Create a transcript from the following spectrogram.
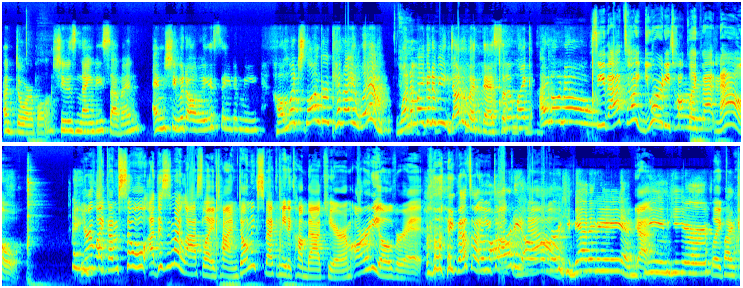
adorable. She was 97, and she would always say to me, How much longer can I live? When am I going to be done with this? And I'm like, I don't know. See, that's how you already talk like that now. You're like, I'm so. Uh, this is my last lifetime. Don't expect me to come back here. I'm already over it. like that's how I'm you talk already now. over humanity and Yeah. being here. Like- Like,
